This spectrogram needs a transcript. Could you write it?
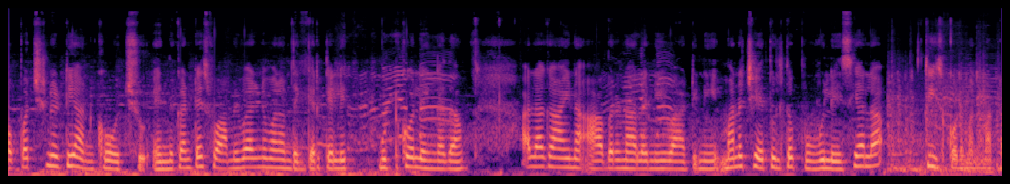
ఆపర్చునిటీ అనుకోవచ్చు. ఎందుకంటే స్వామివారిని మనం దగ్గరికి వెళ్ళి ముట్టుకోలేం కదా. అలాగా ఆయన ఆభరణాలని వాటిని మన చేతులతో పువ్వులు వేసి అలా తీసుకోవడం అనమాట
